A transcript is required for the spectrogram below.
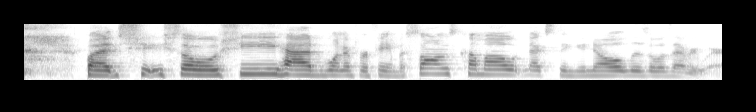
but she, so she had one of her famous songs come out. Next thing you know, Lizzo was everywhere,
